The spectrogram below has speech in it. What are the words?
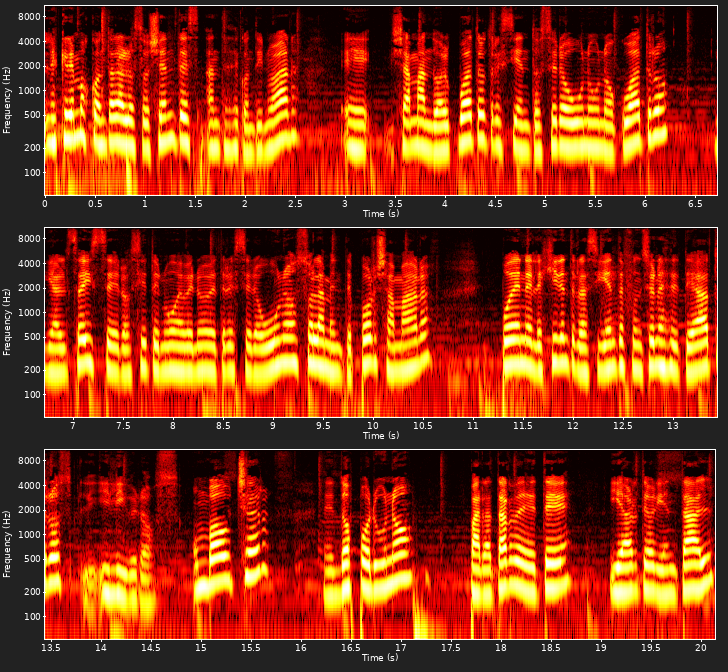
Les queremos contar a los oyentes, antes de continuar, eh, llamando al 4300-0114 y al 60799301, solamente por llamar, pueden elegir entre las siguientes funciones de teatros y libros. Un voucher, de 2x1, para tarde de té y arte oriental,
